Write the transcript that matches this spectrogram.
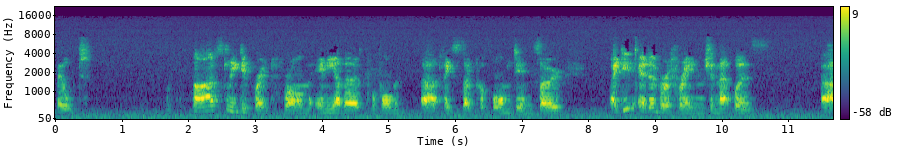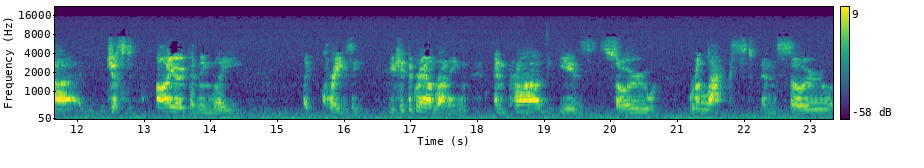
felt vastly different from any other performance uh, places I've performed in. So I Edinburgh Fringe, and that was uh, just eye-openingly like crazy. You hit the ground running, and Prague is so relaxed and so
